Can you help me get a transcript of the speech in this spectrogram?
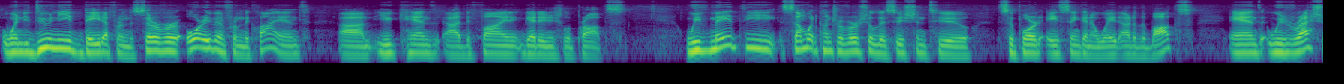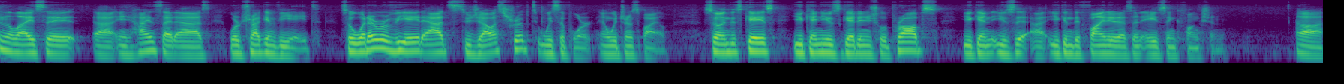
when you do need data from the server or even from the client, um, you can uh, define get initial props. We've made the somewhat controversial decision to support async and await out of the box, and we rationalize it uh, in hindsight as we're tracking V8. So whatever V8 adds to JavaScript, we support and we transpile. So in this case, you can use get initial props. You can use it. Uh, you can define it as an async function. Uh,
